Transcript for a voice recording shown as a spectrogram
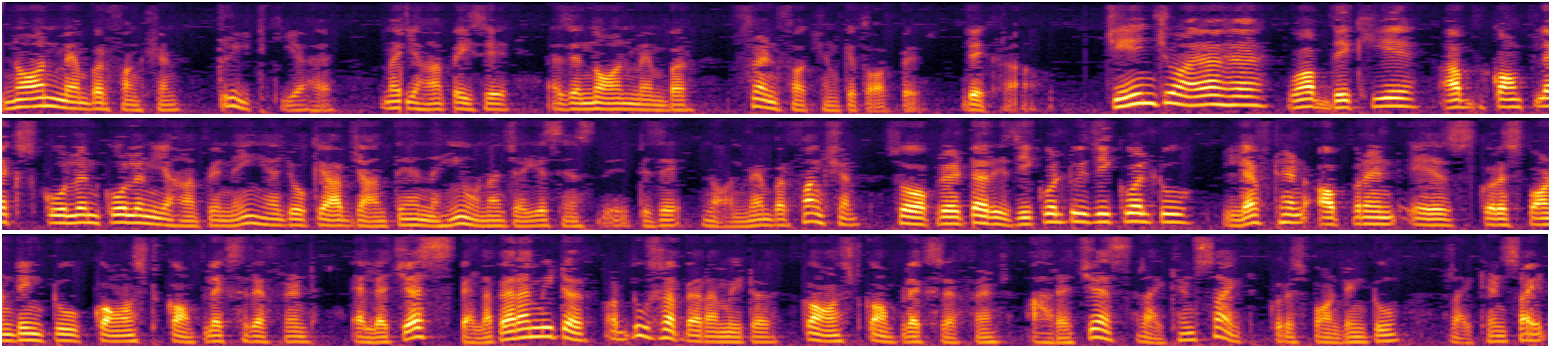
non member function treat کیا ہے۔ میں یہاں پہ اسے as a non member friend function کے طور پہ دیکھ رہا ہوں۔ چینج جو آیا ہے وہ آپ دیکھیے، اب کمپلیکس کولن کولن یہاں پہ نہیں ہے، جو کہ آپ جانتے ہیں نہیں ہونا چاہیے since it is a non member function so operator is equal to is equal to left hand operand is corresponding to const complex referent L H S پہلا پیرامیٹر اور دوسرا parameter const complex referent R H S right hand side corresponding to right hand side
